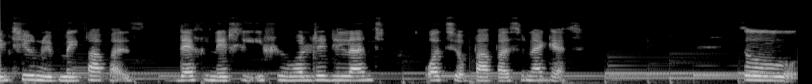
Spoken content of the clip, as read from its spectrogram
in tune with my purpose? Definitely if you've already learned what's your purpose una get. So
